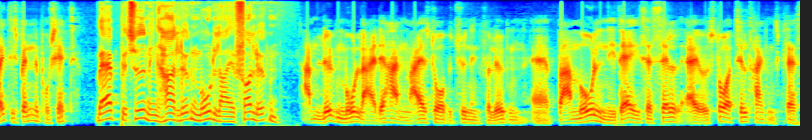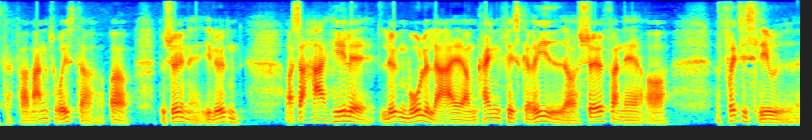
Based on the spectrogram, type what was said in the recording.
rigtig spændende projekt. Hvad betydning har Lykken Måleleje for Lykken? Jamen, Lykken Måleleje, det har en meget stor betydning for Lykken. Bare målen i dag i sig selv er jo stor tiltrækningsplads for mange turister og besøgende i Lykken. Og så har hele Lykken Måleleje omkring fiskeriet og surferne og fritidslivet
